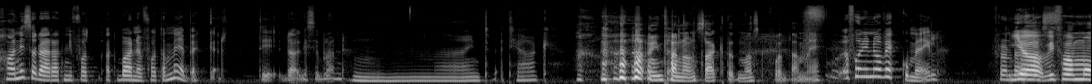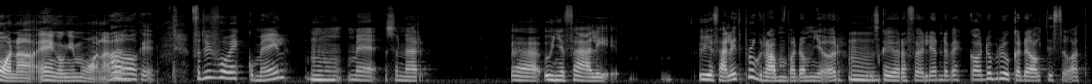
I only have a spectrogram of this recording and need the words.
har ni sådär att, ni får, att barnen får ta med böcker till dagis ibland? Mm, nej, inte vet jag. inte har någon sagt att man ska få ta med. Får ni någon veckomail? Från dagis? Ja, vi får månad, en gång i månaden. Ah, okej. För att vi får veckomail mm. med sån här uh, ungefärlig, ungefärligt program vad de gör, ska göra följande vecka. Och då brukar det alltid så att,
